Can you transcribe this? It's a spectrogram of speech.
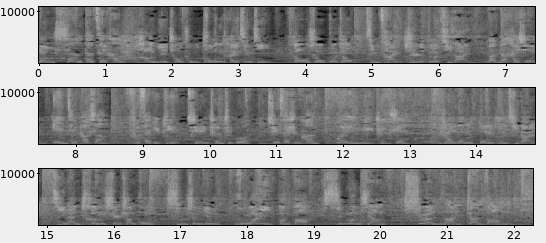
能笑到最后，行业翘楚同台竞技，高手过招，精彩值得期待。网络海选便捷高效，复赛比拼全程直播，决赛盛况为你呈现。让我们共同期待济南城市上空新声音活力迸发，新梦想绚烂绽放。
